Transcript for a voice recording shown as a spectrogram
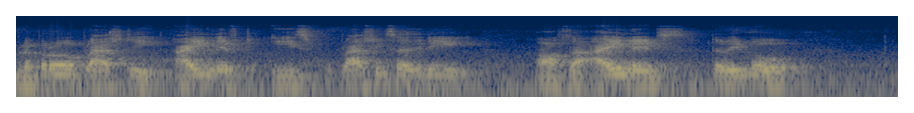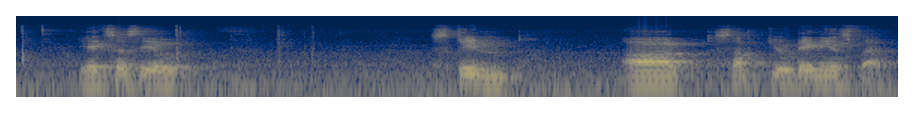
blepharoplasty, eye lift, is plastic surgery of the eyelids to remove excessive skin or subcutaneous fat.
